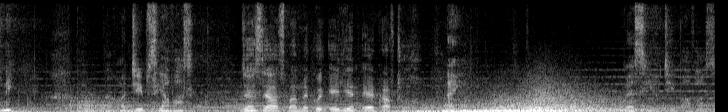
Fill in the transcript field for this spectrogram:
सुनी? अजीब सी आवाज़। जैसे आसमान में कोई एलियन एयरक्राफ्ट हो। नहीं। वैसी अजीब आवाज़।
